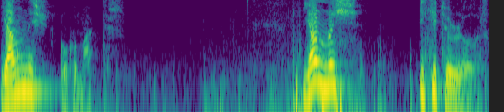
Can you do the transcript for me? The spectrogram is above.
yanlış okumaktır. Yanlış iki türlü olur.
